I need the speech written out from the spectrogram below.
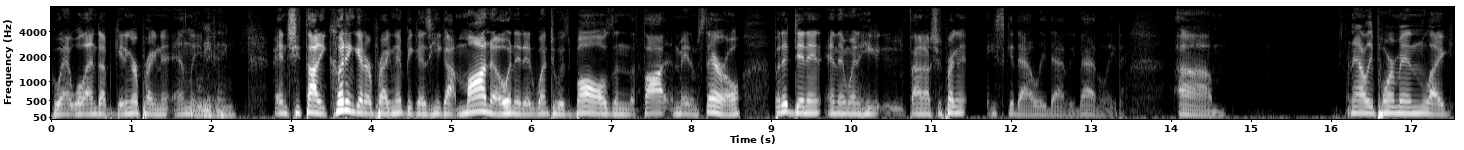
who will end up getting her pregnant and leaving leaving. and she thought he couldn't get her pregnant because he got mono and it had went to his balls and the thought made him sterile, but it didn't. And then when he found out she was pregnant, he skedaddly daddly badlied. Um, Natalie Portman like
